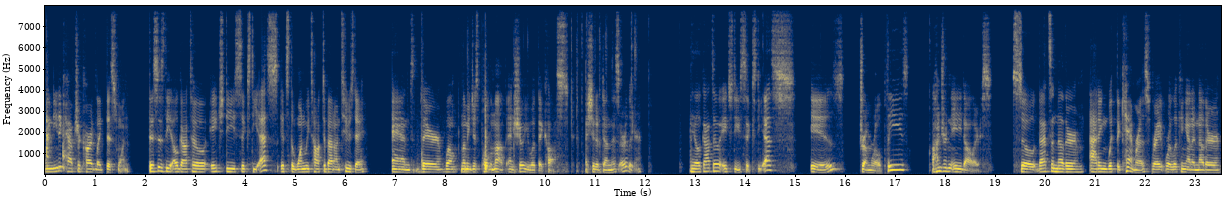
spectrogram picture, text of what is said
we need a capture card like this one. This is the Elgato HD60S. It's the one we talked about on Tuesday. And they're, well, let me just pull them up and show you what they cost. I should have done this earlier. The Elgato HD60S is, drumroll please, $180. So that's another, adding with the cameras, right? We're looking at another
